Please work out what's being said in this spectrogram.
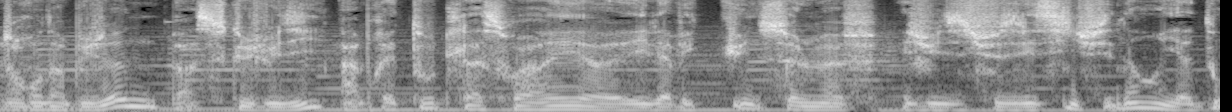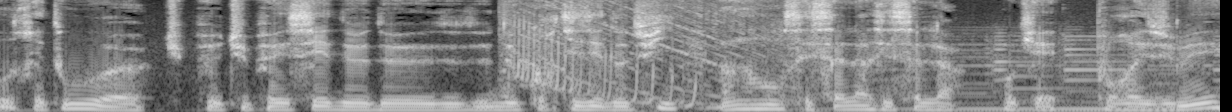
Je rencontre un plus jeune, bah, c'est ce que je lui dis. Après toute la soirée, euh, il avait qu'une seule meuf. Et je lui dis, je faisais les signes, je lui dis non, il y a d'autres et tout. euh, tu peux, tu peux essayer de, de, de, de courtiser d'autres filles. Non, non, c'est celle-là, c'est celle-là. Ok. Pour résumer,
